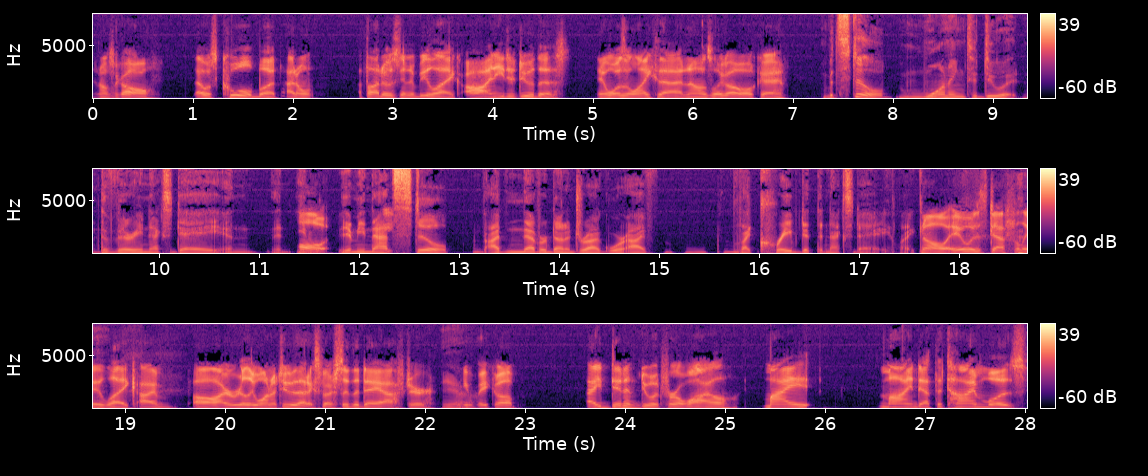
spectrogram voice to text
And I was like, oh, that was cool, but I don't. I thought it was going to be like, oh, I need to do this. And it wasn't like that, and I was like, oh, okay. But still wanting to do it the very next day and, and you Oh. know, I mean that's still I've never done a drug where I've like craved it the next day. Like No, it was definitely like I'm. Oh, I really want to do that, especially the day after Yeah. when you wake up. I didn't do it for a while. My mind at the time was,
